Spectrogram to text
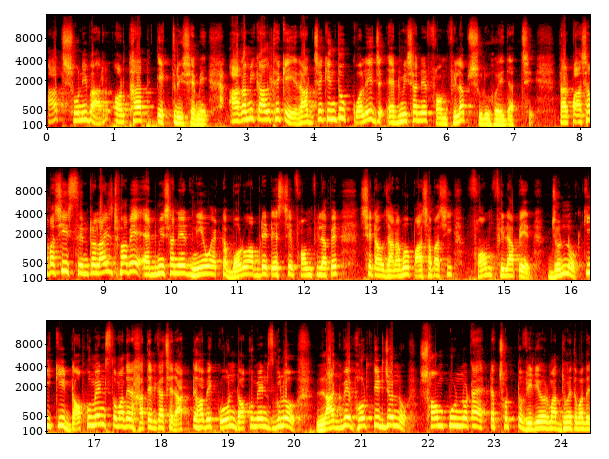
আজ শনিবার, অর্থাৎ একত্রিশে মে। আগামীকাল থেকে রাজ্যে কিন্তু কলেজ অ্যাডমিশনের ফর্ম ফিল শুরু হয়ে যাচ্ছে। তার পাশাপাশি সেন্ট্রালাইজডভাবে অ্যাডমিশনের নিয়েও একটা বড় আপডেট এসছে ফর্ম ফিল সেটাও জানাব। পাশাপাশি ফর্ম ফিল জন্য কি কি ডকুমেন্টস তোমাদের হাতের কাছে রাখতে হবে, কোন ডকুমেন্টসগুলো লাগবে ভর্তির জন্য, সম্পূর্ণটা একটা ছোট্ট ভিডিওর মাধ্যমে তোমাদের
